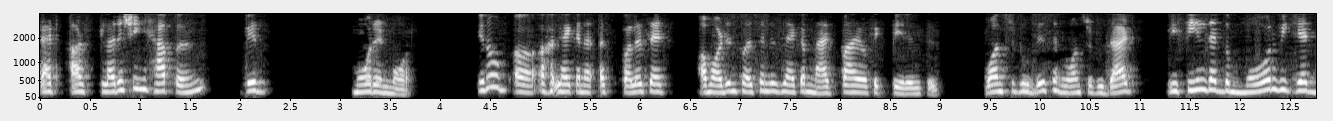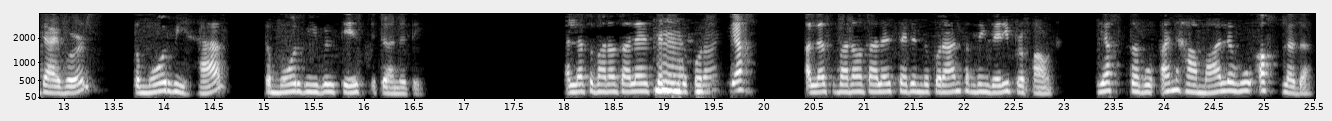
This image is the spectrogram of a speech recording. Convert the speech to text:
that our flourishing happens with more and more. You know, uh, like an, a scholar said, a modern person is like a magpie of experiences, wants to do this and wants to do that. We feel that the more we get diverse, the more we have, the more we will taste eternity. Allah subhanahu wa ta'ala has said in the Quran, yeah, Allah subhanahu wa ta'ala has said in the Quran something very profound. يَحْسَبُ أَنْهَا مَالَهُ أَخْلَدَ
